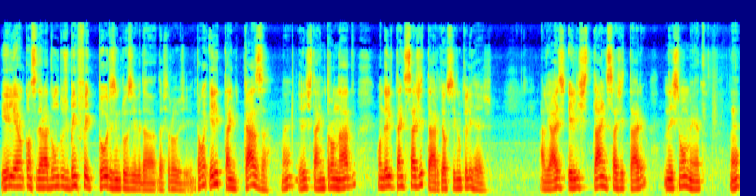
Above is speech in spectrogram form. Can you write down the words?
Ele é considerado um dos benfeitores, inclusive, da, da astrologia. Então, ele está em casa, né? ele está entronado quando ele está em Sagitário, que é o signo que ele rege. Aliás, ele está em Sagitário neste momento. Né?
